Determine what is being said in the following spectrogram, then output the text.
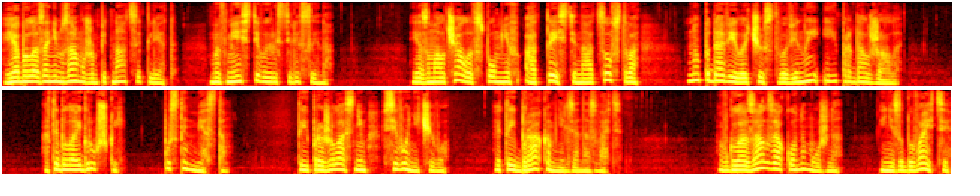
Я была за ним замужем пятнадцать лет. Мы вместе вырастили сына. Я замолчала, вспомнив о тесте на отцовство, но подавила чувство вины и продолжала. А ты была игрушкой, пустым местом. Ты прожила с ним всего ничего. Это и браком нельзя назвать. В глазах закона можно. И не забывайте,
